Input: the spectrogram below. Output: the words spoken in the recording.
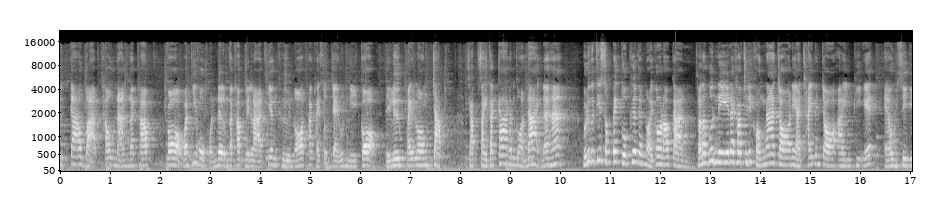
2,999 บาทเท่านั้นนะครับ ก็วันที่ 6 เหมือนเดิมนะครับ เวลาเที่ยงคืนเนาะถ้าใครสนใจรุ่นนี้ก็อย่าลืมไปลองจับจับใส่ตะกร้ากันก่อนได้นะฮะ มาดูกันที่สเปคตัวเครื่องกันหน่อยก็แล้วกันสำหรับรุ่นนี้นะครับชนิดของหน้าจอเนี่ยใช้เป็นจอ IPS LCD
